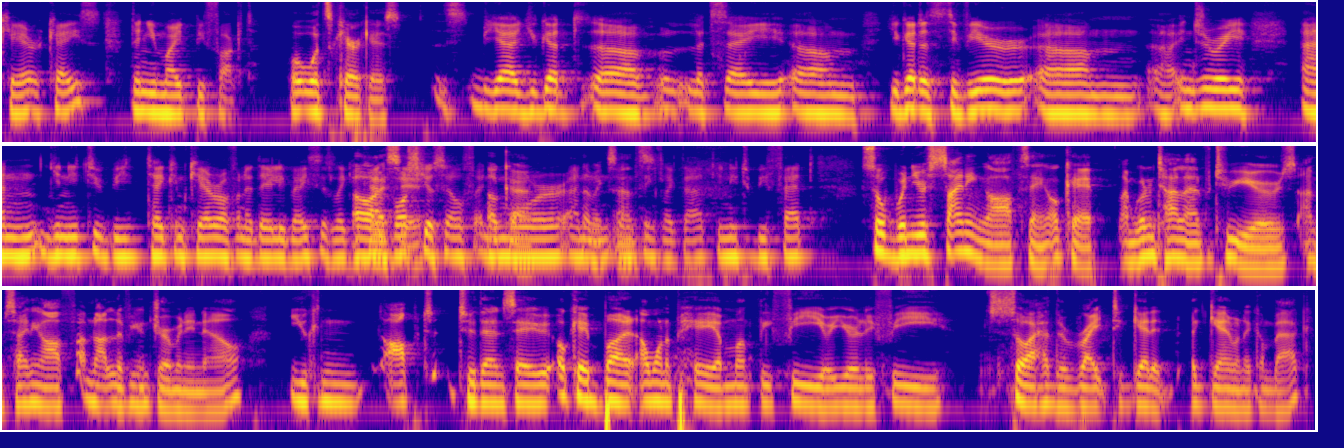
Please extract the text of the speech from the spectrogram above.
care case, then you might be fucked. Well, what's care case? yeah you get uh, let's say um, you get a severe um, uh, injury and you need to be taken care of on a daily basis like you Oh, can't wash yourself anymore That and, and things like that you need to be fed So when you're signing off, saying, "Okay, I'm going to Thailand for two years. I'm signing off. I'm not living in Germany now." You can opt to then say, "Okay, but I want to pay a monthly fee or yearly fee, so I have the right to get it again when I come back."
